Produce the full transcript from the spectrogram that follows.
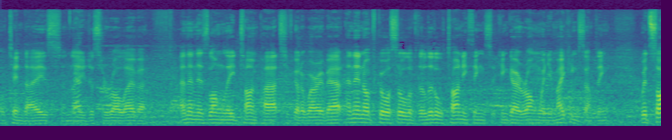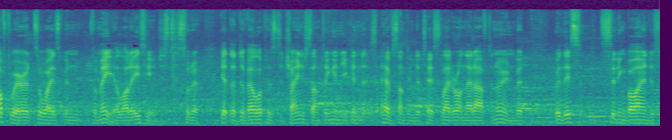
or 10 days and they just roll over. And then there's long lead time parts you've got to worry about. And then of course all of the little tiny things that can go wrong when you're making something. With software, it's always been, for me, a lot easier just to sort of get the developers to change something and you can have something to test later on that afternoon. But with this, sitting by and just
